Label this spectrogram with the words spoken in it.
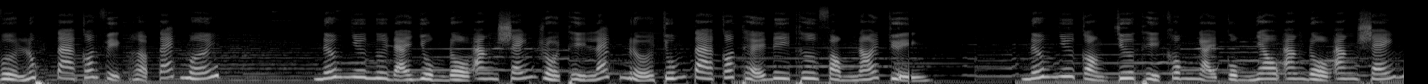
Vừa lúc ta có việc hợp tác mới. Nếu như ngươi đã dùng đồ ăn sáng rồi thì lát nữa chúng ta có thể đi thư phòng nói chuyện. Nếu như còn chưa thì không ngại cùng nhau ăn đồ ăn sáng.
